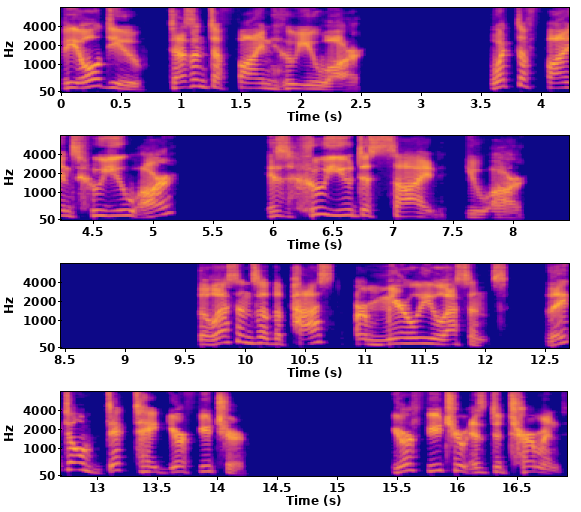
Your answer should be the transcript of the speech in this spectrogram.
The old you doesn't define who you are. What defines who you are is who you decide you are. The lessons of the past are merely lessons. They don't dictate your future. Your future is determined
